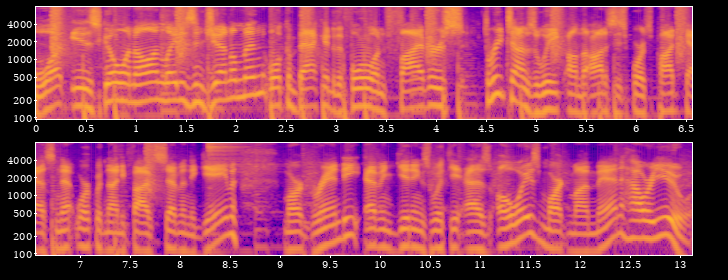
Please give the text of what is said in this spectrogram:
What is going on, ladies and gentlemen? Welcome back into the 415ers three times a week on the Audacy Sports Podcast Network with 95.7 The Game. Marc Grandi, Evan Giddings with you as always. Marc, my man, how are you?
